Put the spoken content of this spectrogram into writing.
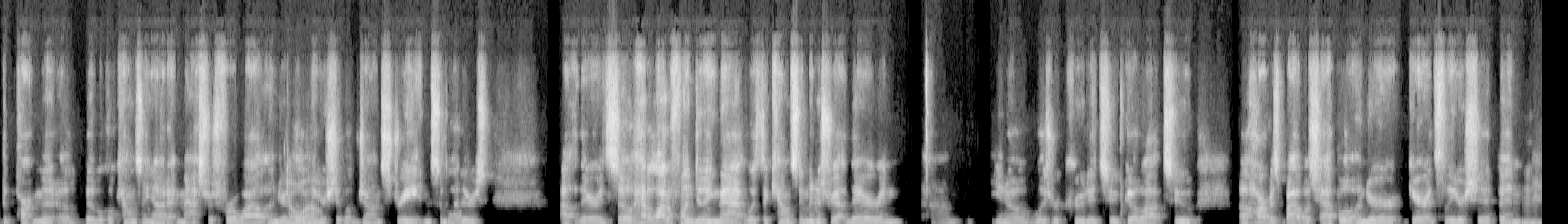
Department of Biblical Counseling out at Masters for a while under oh, the wow. leadership of John Street and some others out there. And so had a lot of fun doing that with the counseling ministry out there and, um, you know, was recruited to go out to Harvest Bible Chapel under Garrett's leadership and mm.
